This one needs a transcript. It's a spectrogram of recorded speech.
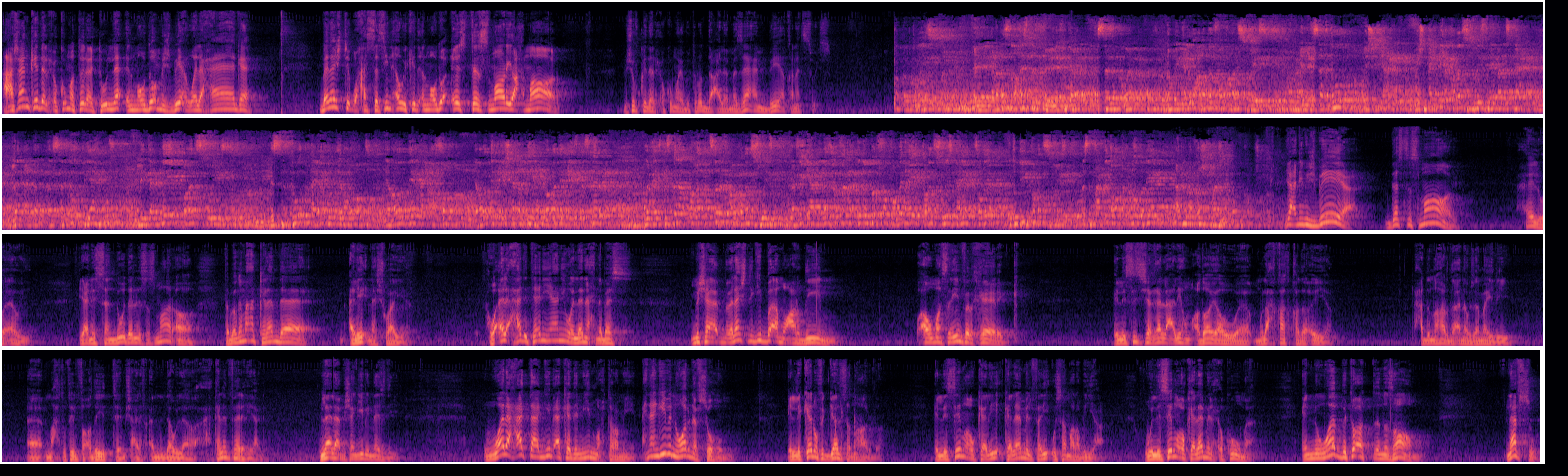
عشان كده الحكومة طلعت تقول لا الموضوع مش بيع ولا حاجة بلاش تبقوا حساسين قوي كده الموضوع استثمار يا حمار نشوف كده الحكومة هي بترد على مزاعم بيع قناة السويس آه، أنا بس لاحظت في كلام الساده النواب إنهم بيتكلموا على مرفق قناه السويس الصندوق مش يعني مش هيبيع قناه السويس زي ما أنا سمعت. يعني مش بيع ده استثمار. حلو قوي. يعني الصندوق ده الاستثمار آه. طب يا جماعة الكلام ده قلقنا شوية. هو قلق حد تاني يعني ولا أنا إحنا بس؟ مش بلاش نجيب بقى معارضين أو مصريين في الخارج. اللي السيسي شغال عليهم قضايا وملاحقات قضائية. لحد النهارده أنا وزمايلي محطوطين في قضية مش عارف أمن دولة كلام فارغ يعني. لا لا مش هنجيب الناس دي. ولا حتى هنجيب أكاديميين محترمين. إحنا هنجيب النواب نفسهم اللي كانوا في الجلسة النهارده اللي سمعوا كلام الفريق أسامة ربيع واللي سمعوا كلام الحكومة. النواب بتوع النظام نفسه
